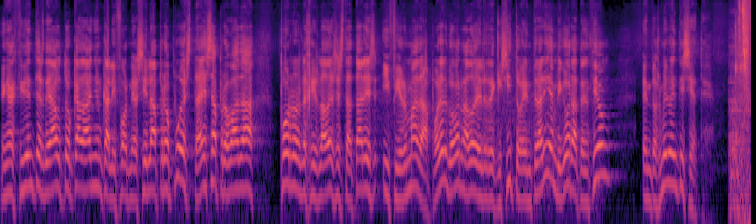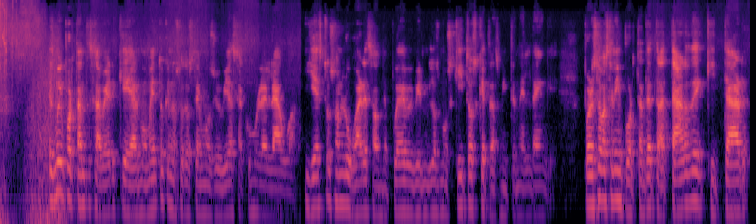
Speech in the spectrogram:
en accidentes de auto cada año en California. Si la propuesta es aprobada por los legisladores estatales y firmada por el gobernador, el requisito entraría en vigor, atención, en 2027. Es muy importante saber que al momento que nosotros tenemos lluvia se acumula el agua y estos son lugares donde pueden vivir los mosquitos que transmiten el dengue. Por eso va a ser importante tratar de quitar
